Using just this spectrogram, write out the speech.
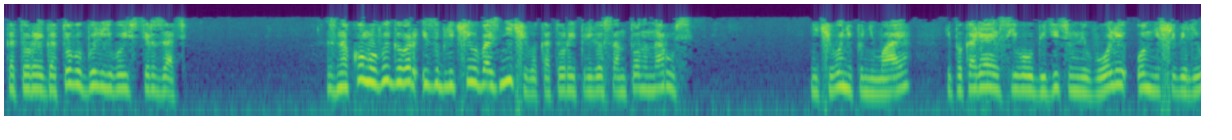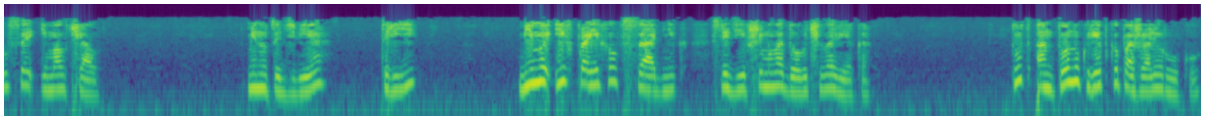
которые готовы были его истерзать. Знакомый выговор изобличил Возничего, который привез Антона на Русь. Ничего не понимая, — и, покоряясь его убедительной воле, он не шевелился и молчал. Минуты две, три. Мимо их проехал всадник, следивший молодого человека. Тут Антону крепко пожали руку.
